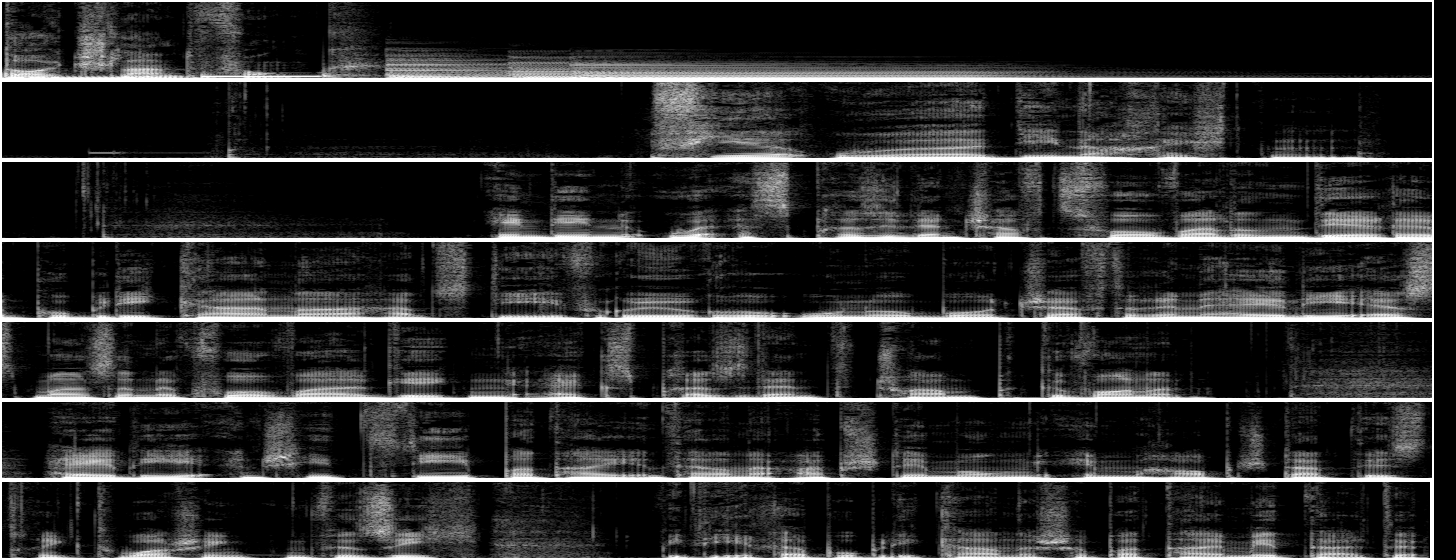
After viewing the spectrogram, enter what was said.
Deutschlandfunk 4 Uhr die Nachrichten. In den US-Präsidentschaftsvorwahlen der Republikaner hat die frühere UNO-Botschafterin Haley erstmals eine Vorwahl gegen Ex-Präsident Trump gewonnen. Haley entschied die parteiinterne Abstimmung im Hauptstadtdistrikt Washington für sich, wie die Republikanische Partei mitteilte.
